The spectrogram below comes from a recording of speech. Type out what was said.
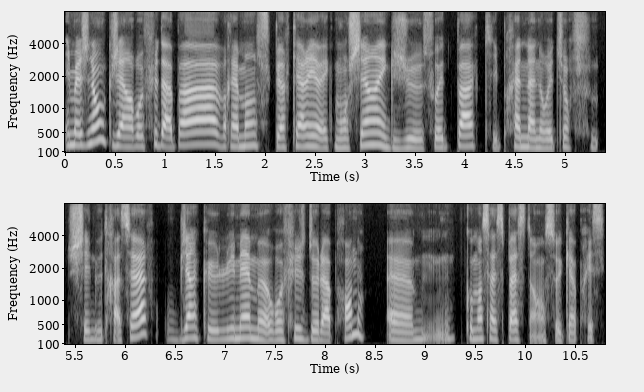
imaginons que j'ai un refus d'appât vraiment super carré avec mon chien et que je souhaite pas qu'il prenne la nourriture ch- chez le traceur, ou bien que lui-même refuse de la prendre. Comment ça se passe dans ce cas précis?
